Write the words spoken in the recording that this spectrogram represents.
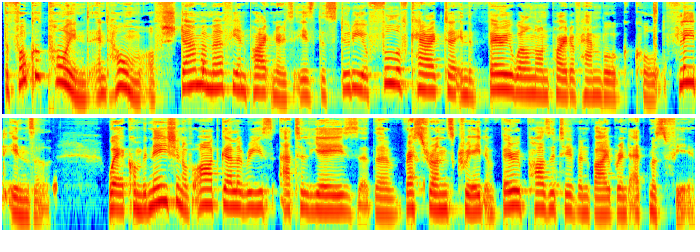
The focal point and home of Störmer Murphy and Partners is the studio full of character in the very well-known part of Hamburg called Fleetinsel where a combination of art galleries, ateliers, the restaurants create a very positive and vibrant atmosphere.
